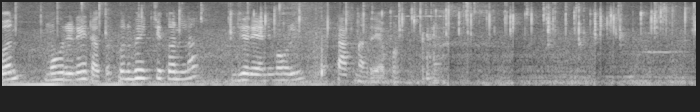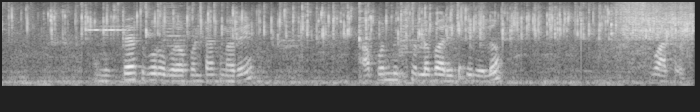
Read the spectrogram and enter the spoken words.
पण मोहरी नाही टाकत पण व्हेज चिकनला जिरे आणि मोहरी टाकणार आहे आपण. आणि त्याचबरोबर आपण टाकणार आहे आपण मिक्सरला बारीक केलेलं वाटण.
